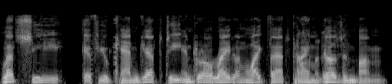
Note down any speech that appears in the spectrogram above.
Let's see if you can get the intro right unlike that dime a dozen bum.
